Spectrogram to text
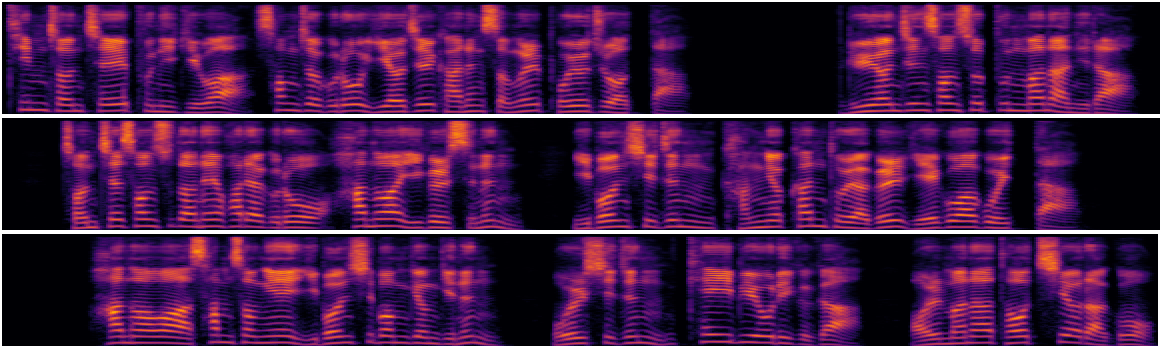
팀 전체의 분위기와 성적으로 이어질 가능성을 보여주었다. 류현진 선수뿐만 아니라 전체 선수단의 활약으로 한화 이글스는 이번 시즌 강력한 도약을 예고하고 있다. 한화와 삼성의 이번 시범 경기는 올 시즌 KBO 리그가 얼마나 더 치열하고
